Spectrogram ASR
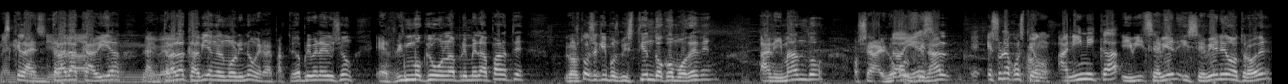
Es que la entrada que había, la nivel. entrada que había en el Molinón era el partido de primera división, el ritmo que hubo en la primera parte, los dos equipos vistiendo como deben, animando, o sea, y luego No, y al es- final es una cuestión Vamos. anímica y se viene y se viene otro, ¿eh?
